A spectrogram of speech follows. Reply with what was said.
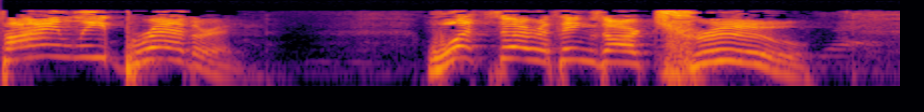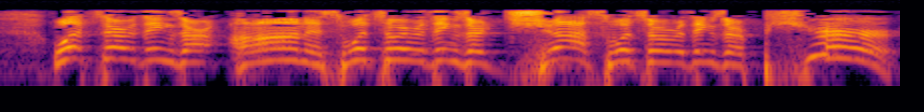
finally, brethren, whatsoever things are true, whatsoever things are honest, whatsoever things are just, whatsoever things are pure,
